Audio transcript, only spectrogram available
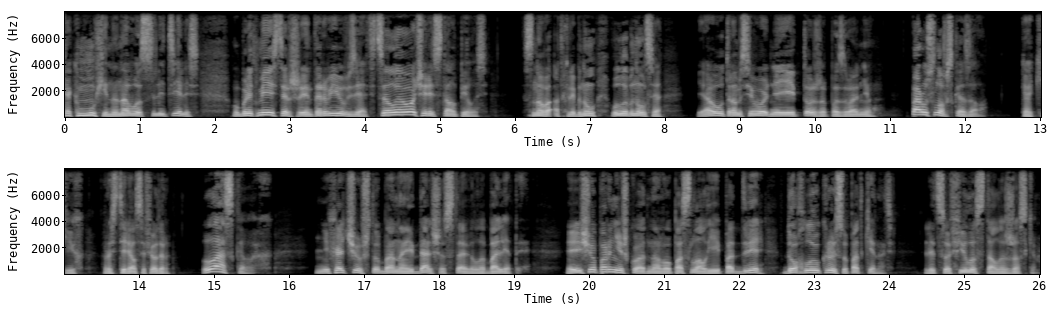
Как мухи на навоз слетелись. У балетмейстерши интервью взять, целая очередь столпилась». Снова отхлебнул, улыбнулся — я утром сегодня ей тоже позвонил. Пару слов сказал. «Каких?» — растерялся Федор. «Ласковых. Не хочу, чтобы она и дальше ставила балеты. И еще парнишку одного послал ей под дверь дохлую крысу подкинуть». Лицо Фила стало жестким.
